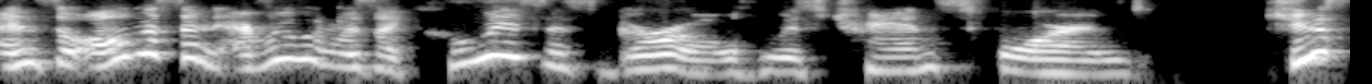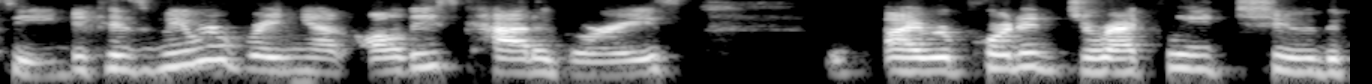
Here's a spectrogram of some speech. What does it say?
And so all of a sudden, everyone was like, who is this girl who has transformed Juicy? Because we were bringing out all these categories. I reported directly to the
